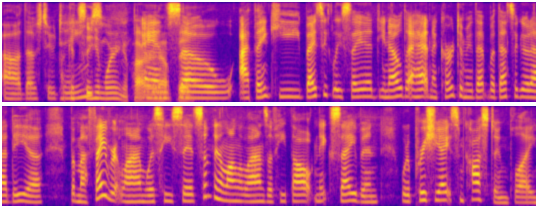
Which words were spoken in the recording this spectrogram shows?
Uh, those two teams. I could see him wearing a pirate and outfit. so I think he basically said, you know, that hadn't occurred to me that, but that's a good idea. But my favorite line was he said something along the lines of he thought Nick Saban would appreciate some costume play.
